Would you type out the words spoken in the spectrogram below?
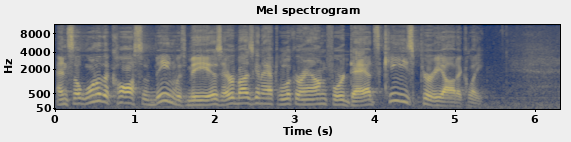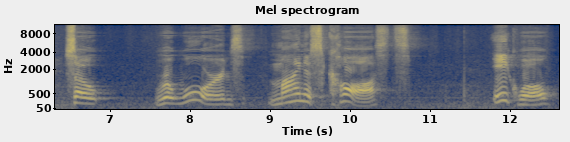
And so one of the costs of being with me is everybody's going to have to look around for dad's keys periodically. So rewards minus costs equal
